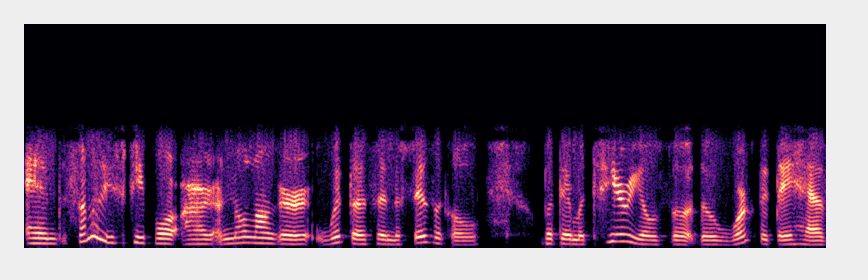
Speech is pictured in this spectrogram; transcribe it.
And some of these people are, are no longer with us in the physical, but their materials, the, the work that they have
